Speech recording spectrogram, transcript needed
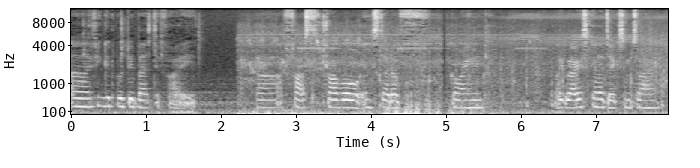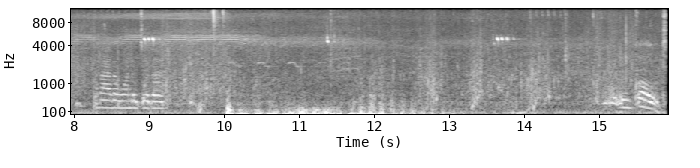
Uh, I think it would be best if I uh, fast travel instead of going like that. It's gonna take some time, and I don't want to do that. Ooh, gold.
